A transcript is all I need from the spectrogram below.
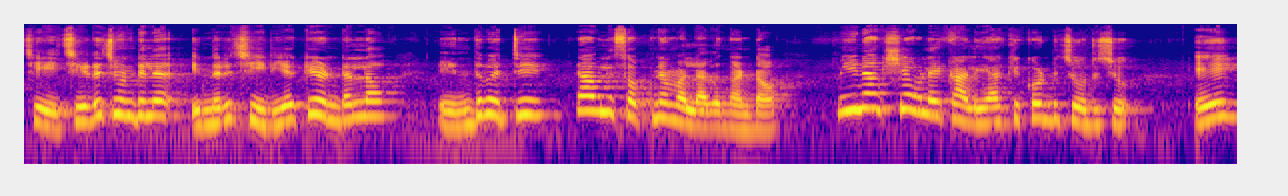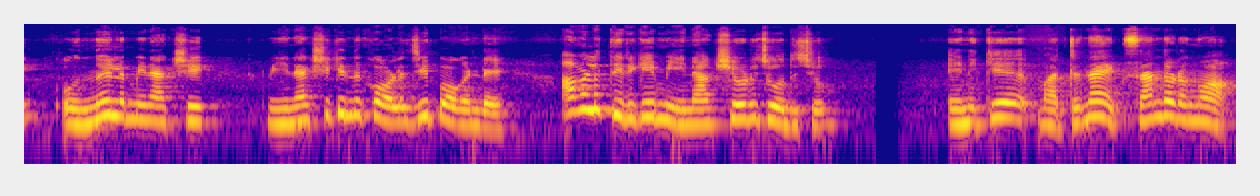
ചേച്ചിയുടെ ചുണ്ടിൽ ഇന്നൊരു ചിരിയൊക്കെ ഉണ്ടല്ലോ. എന്ത് പറ്റി? രാവിലെ സ്വപ്നം വല്ലാതും കണ്ടോ? മീനാക്ഷി അവളെ കളിയാക്കിക്കൊണ്ട് ചോദിച്ചു. ഏയ് ഒന്നുമില്ല മീനാക്ഷി. മീനാക്ഷിക്ക് ഇന്ന് കോളേജിൽ പോകണ്ടേ? അവൾ തിരികെ മീനാക്ഷിയോട് ചോദിച്ചു. എനിക്ക് മറ്റന്നാ എക്സാം തുടങ്ങുക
